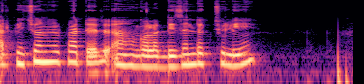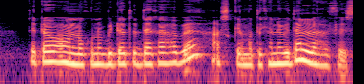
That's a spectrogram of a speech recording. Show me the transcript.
আর পিছনের পাটের গলার ডিজাইনটা অ্যাকচুয়ালি এটাও অন্য কোনো ভিডিওতে দেখা হবে। আজকের মতো এখানে বিদায়, আল্লাহ হাফেজ।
